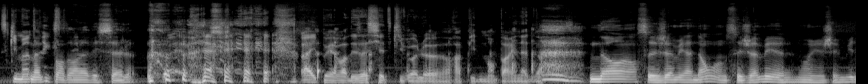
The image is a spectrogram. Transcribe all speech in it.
ce qui m'intrigue. pendant la vaisselle. ah, il peut y avoir des assiettes qui volent euh, rapidement par inadvertance. Non, non, c'est jamais, ah non, c'est jamais, euh, non, j'ai jamais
